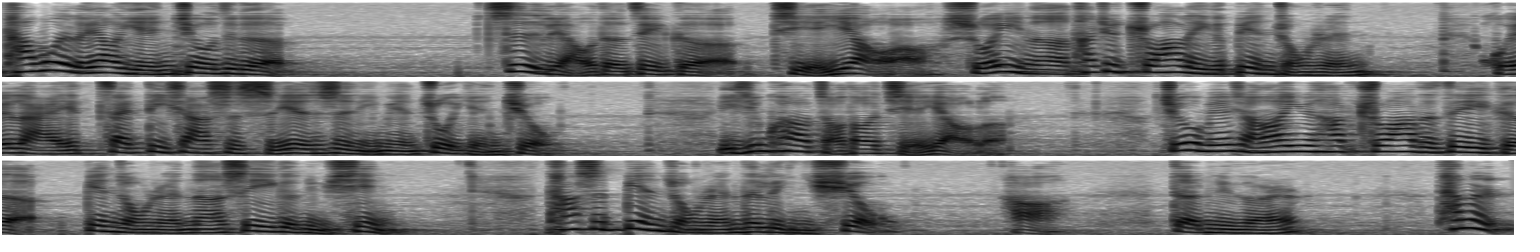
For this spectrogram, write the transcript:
他为了要研究这个治疗的这个解药啊，所以呢，他去抓了一个变种人回来，在地下室实验室里面做研究，已经快要找到解药了，结果没有想到，因为他抓的这个变种人呢是一个女性，她是变种人的领袖，好。的女儿，他们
